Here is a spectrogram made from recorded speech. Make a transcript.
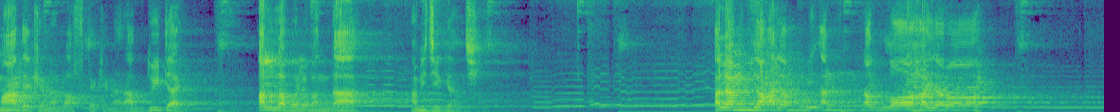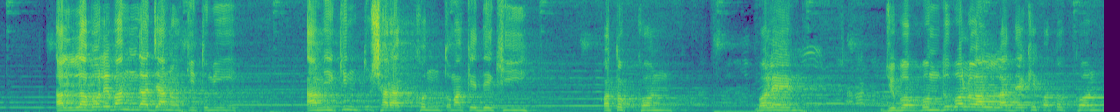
মা দেখে না, বাপ দেখে না, রাত দুইটায়। আল্লাহ বলে, বান্দা, আমি জেগে আছি। আল্লাহ বলে, বান্দা, জানো কি তুমি আমি কিন্তু সারাক্ষণ তোমাকে দেখি। কতক্ষণ? বলেন যুবক বন্ধু বলো, আল্লাহ দেখে কতক্ষণ?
